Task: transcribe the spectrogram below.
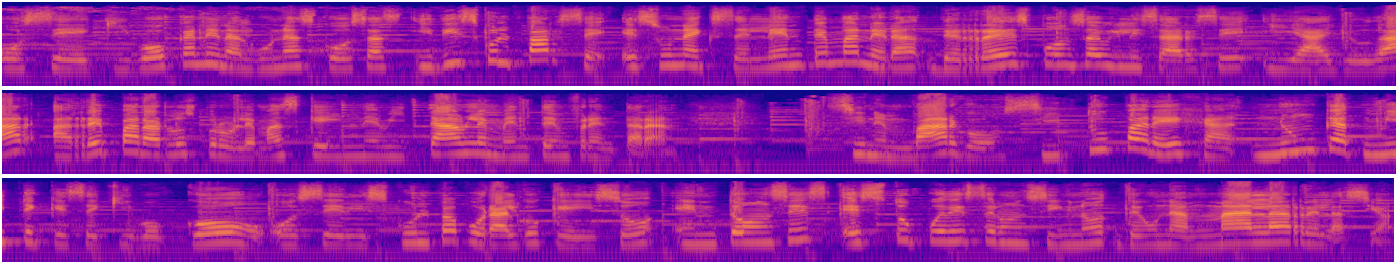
o se equivocan en algunas cosas y disculparse es una excelente manera de responsabilizarse y ayudar a reparar los problemas que inevitablemente enfrentarán. Sin embargo, si tu pareja nunca admite que se equivocó o se disculpa por algo que hizo, entonces esto puede ser un signo de una mala relación.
